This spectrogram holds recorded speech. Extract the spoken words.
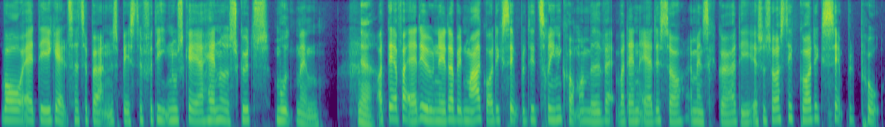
hvor at det ikke altid er til børnenes bedste, fordi nu skal jeg have noget skyts mod den anden. Ja. Og derfor er det jo netop et meget godt eksempel, det Trine kommer med, hvordan er det så, at man skal gøre det. Jeg synes også, det er et godt eksempel på,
